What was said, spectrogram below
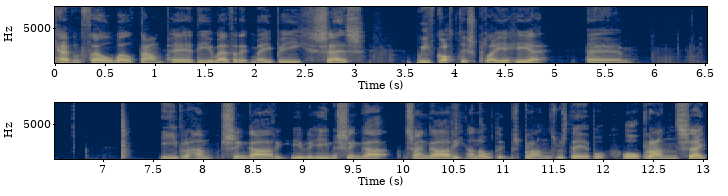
Kevin Thelwell, Dan Purdy, whoever it may be, says we've got this player here. Um, Ibrahim Sangaré, Ibrahim Singa- Sangaré, I know that it was Brands was there, but or Brands say,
